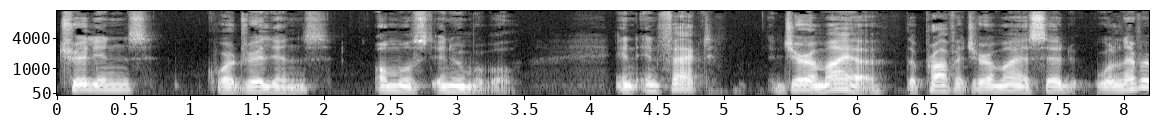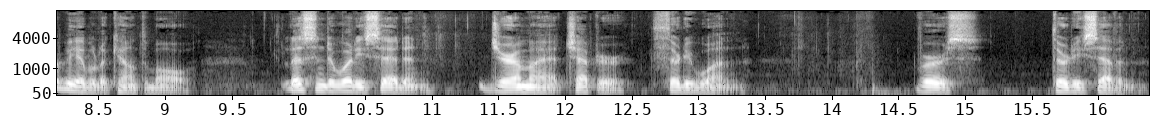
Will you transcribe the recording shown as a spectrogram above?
Trillions, quadrillions, almost innumerable. In, in fact, Jeremiah, the prophet Jeremiah, said, We'll never be able to count them all. Listen to what he said in Jeremiah chapter 31, verse 37.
